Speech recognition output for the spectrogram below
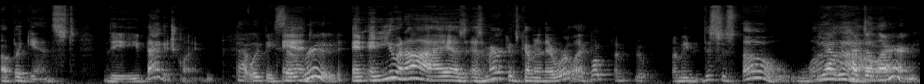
up against the baggage claim. That would be so and, rude. And and you and I as as Americans coming in there, we're like, well, um, I mean, this is oh wow. Yeah, we had to learn.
